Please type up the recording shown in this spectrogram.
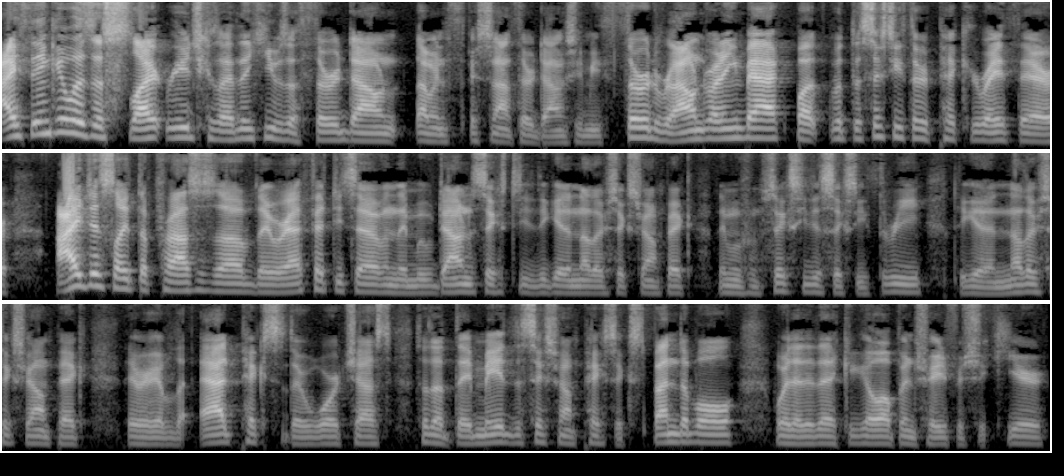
I think it was a slight reach because I think he was a third down. I mean, it's not third down, excuse me, third round running back. But with the 63rd pick, you're right there. I just like the process of they were at 57, they moved down to 60 to get another six round pick. They moved from 60 to 63 to get another six round pick. They were able to add picks to their war chest so that they made the six round picks expendable, where they, they could go up and trade for Shakir.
